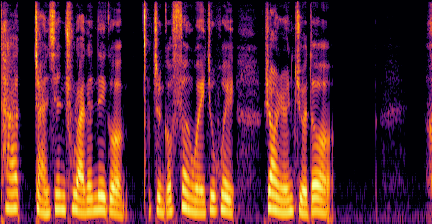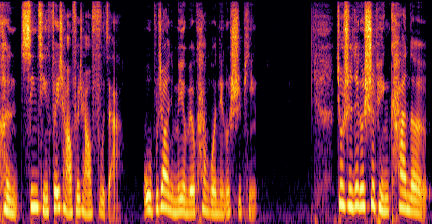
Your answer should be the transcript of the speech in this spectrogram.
它展现出来的那个整个氛围就会让人觉得。很心情非常非常复杂，我不知道你们有没有看过那个视频，就是那个视频看的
